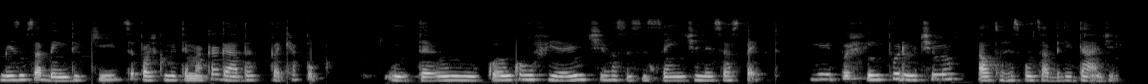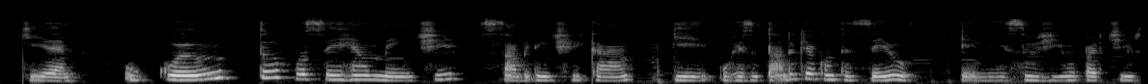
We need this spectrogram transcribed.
mesmo sabendo que você pode cometer uma cagada daqui a pouco. Então, quão confiante você se sente nesse aspecto. E por fim, por último, autorresponsabilidade, que é o quanto você realmente sabe identificar que o resultado que aconteceu ele surgiu a partir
